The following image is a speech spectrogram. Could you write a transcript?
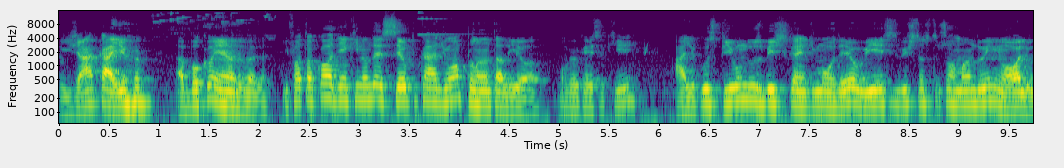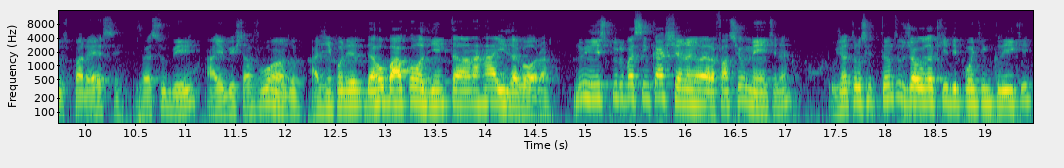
E já caiu abocanhando, velho. E falta uma cordinha que não desceu por causa de uma planta ali, ó. Vamos ver o que é isso aqui. Ah, ele cuspiu um dos bichos que a gente mordeu e esses bichos estão se transformando em olhos, parece. Ele vai subir, aí o bicho tá voando. A gente pode derrubar a cordinha que tá lá na raiz agora. No início tudo vai se encaixando, galera, facilmente, né? Eu já trouxe tantos jogos aqui de point and click.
